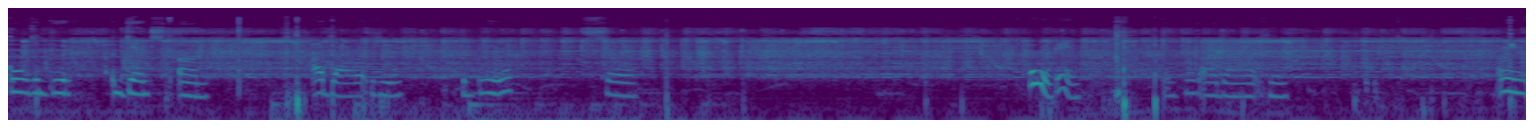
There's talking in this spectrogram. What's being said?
goes good against um right here, the blue. So, oh dang, right here. I mean,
